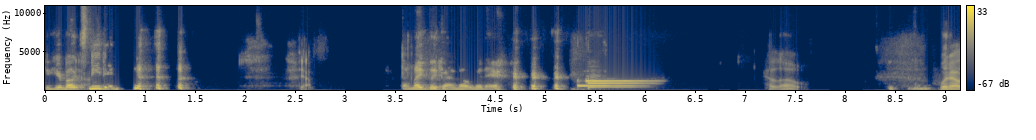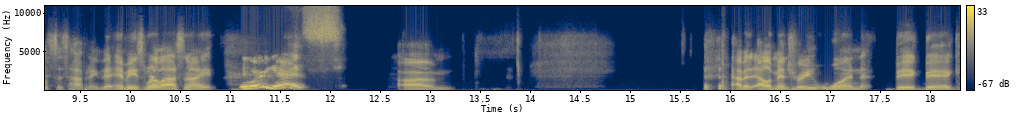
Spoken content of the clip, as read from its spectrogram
your vote's needed. Yeah. Don't make me drive over there. Hello. What else is happening? The Emmys were last night. they were, yes. Um, Abbott Elementary won big, big.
